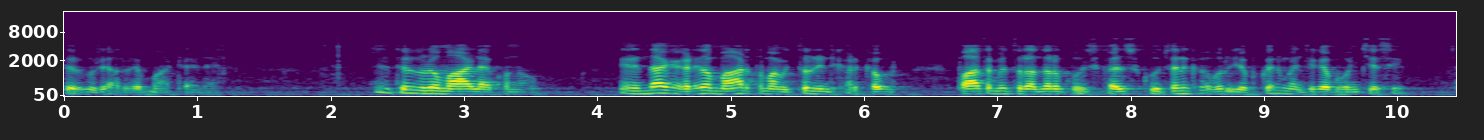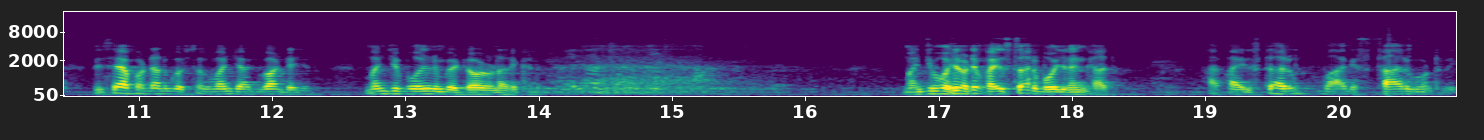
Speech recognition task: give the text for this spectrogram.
తెలుగు చాలా మాట్లాడాను నేను తెలుగులో మాడలేకున్నాం నేను ఇందాక ఎక్కడేదో మాడతా మా మిత్రుల ఇంటికాడ కబురు. పాత మిత్రులందరం కూర్చు కలిసి కూర్చొని కబుర్లు చెప్పుకొని మంచిగా భోంచేసి విశాఖపట్నానికి వస్తే ఒక మంచి అడ్వాంటేజ్ మంచి భోజనం పెట్టేవాడు ఉన్నారు ఇక్కడ. మంచి భోజనం అంటే ఫైవ్ స్టార్ భోజనం కాదు. ఆ ఫైవ్ స్టార్ బాగా స్టార్గా ఉంటుంది.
